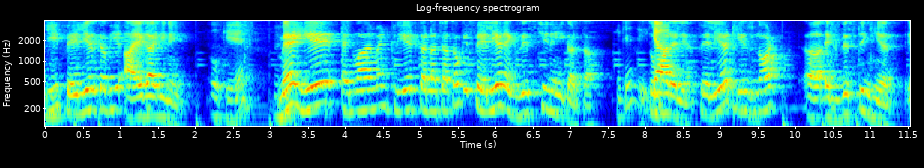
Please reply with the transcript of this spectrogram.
कि फेलियर हम्म। कभी आएगा ही नहीं। Okay okay. मैं ये एनवायरमेंट क्रिएट करना चाहता हूँ कि फेलियर एग्जिस्ट ही नहीं करता। Okay. तुम्हारे लिए। Failure is not existing here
